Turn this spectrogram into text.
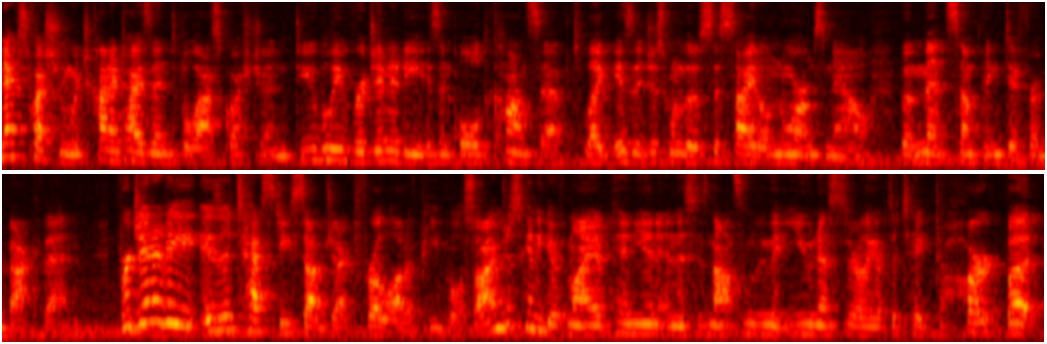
Next question, which kind of ties into the last question. Do you believe virginity is an old concept? Like, is it just one of those societal norms now, but meant something different back then? Virginity is a testy subject for a lot of people, so I'm just going to give my opinion, and this is not something that you necessarily have to take to heart, but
